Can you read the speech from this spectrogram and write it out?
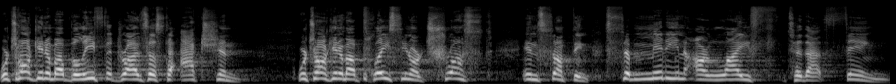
We're talking about belief that drives us to action. We're talking about placing our trust in something, submitting our life to that thing.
